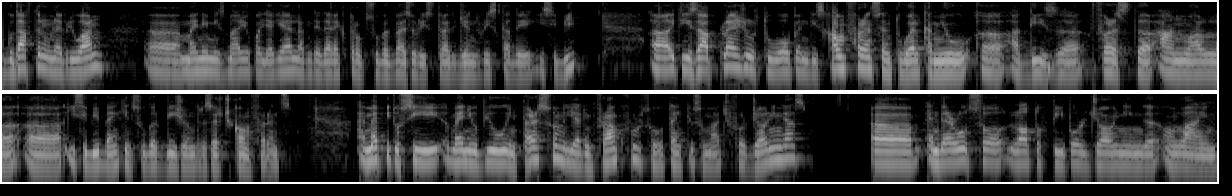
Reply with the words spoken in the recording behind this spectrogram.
good afternoon, everyone. Uh, my name is Mario Quagliariello. I'm the Director of Supervisory Strategy and Risk at the ECB. Uh, it is a pleasure to open this conference and to welcome you uh, at this uh, first uh, annual ECB Banking Supervision Research Conference. I'm happy to see many of you in person here in Frankfurt, so thank you so much for joining us. and there are also a lot of people joining online.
